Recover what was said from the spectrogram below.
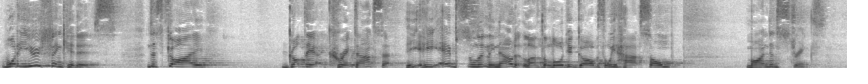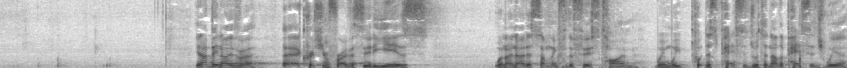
what do you think it is? This guy got the correct answer. He, he absolutely nailed it. Love the Lord your God with all your heart, soul, mind, and strength. You know, I've been over a Christian for over 30 years when I noticed something for the first time. When we put this passage with another passage where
